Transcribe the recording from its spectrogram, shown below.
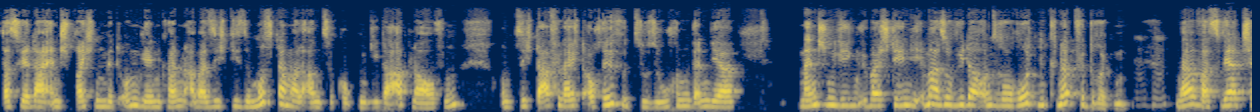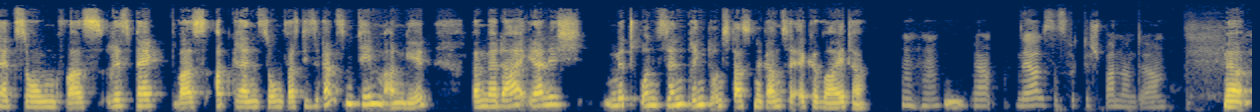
dass wir da entsprechend mit umgehen können, aber sich diese Muster mal anzugucken, die da ablaufen und sich da vielleicht auch Hilfe zu suchen, wenn wir Menschen gegenüberstehen, die immer so wieder unsere roten Knöpfe drücken. Mhm. Ne, was Wertschätzung, was Respekt, was Abgrenzung, was diese ganzen Themen angeht. Wenn wir da ehrlich mit uns sind, bringt uns das eine ganze Ecke weiter. Mhm. mhm. Ja. ja, das ist wirklich spannend, ja. Ja.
